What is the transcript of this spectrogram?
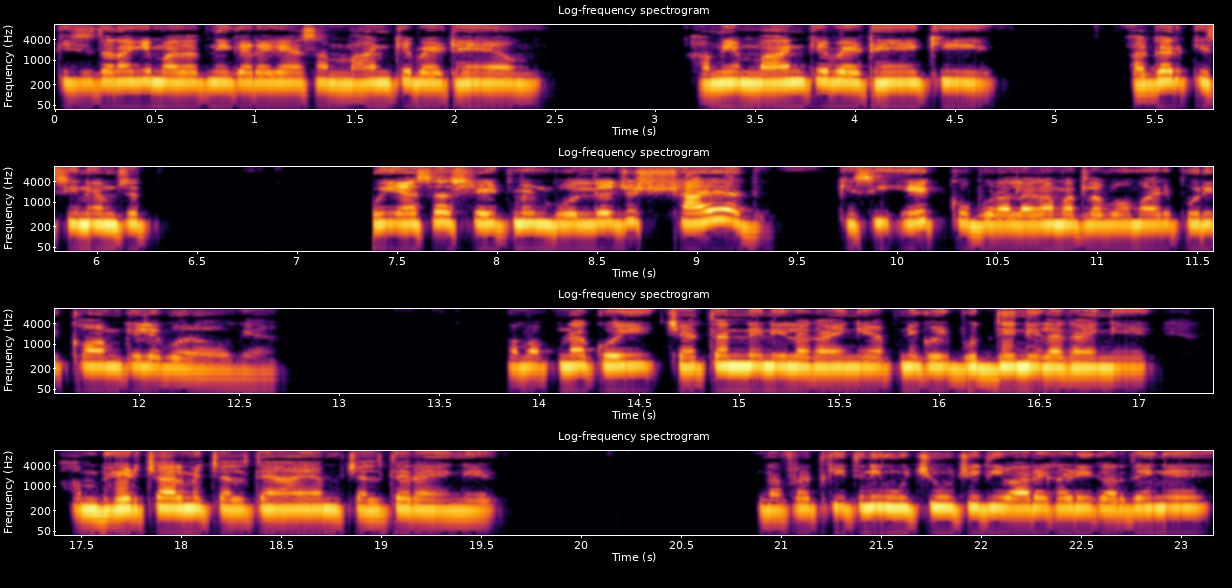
किसी तरह की मदद नहीं करेगा, ऐसा मान के बैठे हैं हम। हम ये मान के बैठे हैं कि अगर किसी ने हमसे कोई ऐसा स्टेटमेंट बोल दिया जो शायद किसी एक को बुरा लगा मतलब वो हमारी पूरी कौम के लिए बुरा हो गया। हम अपना कोई चैतन्य नहीं लगाएँगे, अपनी कोई बुद्धि नहीं लगाएँगे। हम भेड़ चाल में चलते आए, हम चलते रहेंगे। नफ़रत की इतनी ऊँची ऊँची दीवारें खड़ी कर देंगे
